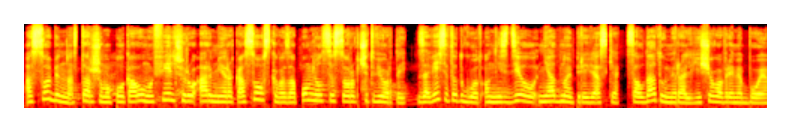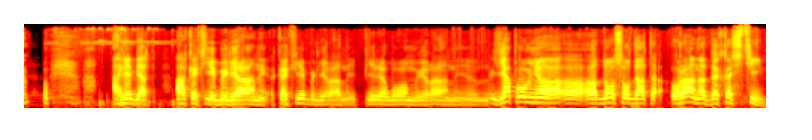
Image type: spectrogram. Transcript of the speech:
Особенно старшему полковому фельдшеру армии Рокоссовского запомнился 44-й. За весь этот год он не сделал ни одной перевязки. Солдаты умирали еще во время боя. А ребят, а какие были раны, какие были раны, переломы, раны. Я помню а, а, одного солдата, рана до кости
